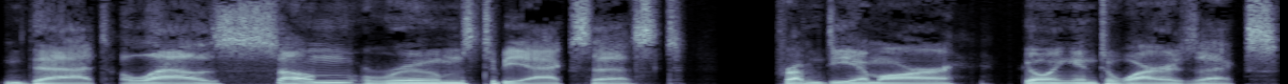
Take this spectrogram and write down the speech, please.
that allows some rooms to be accessed from DMR going into Wires X,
